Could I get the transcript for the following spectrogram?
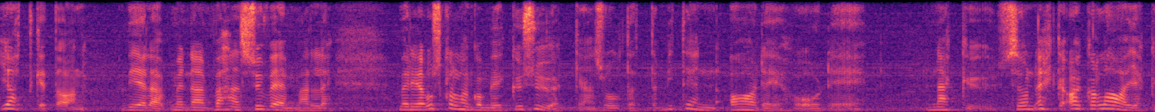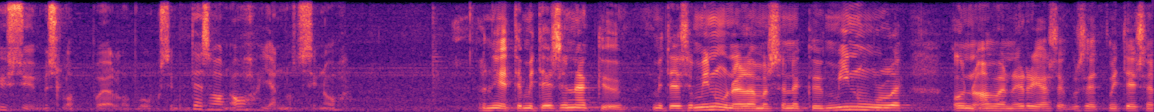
jatketaan vielä, mennään vähän syvemmälle. Merja, uskallanko me kysyäkään sulta, että miten ADHD näkyy? Se on ehkä aika laaja kysymys loppujen lopuksi. Miten se on ohjannut sinua? Niin, että miten se näkyy. Miten se minun elämässä näkyy minulle on aivan eri asia kuin se, että miten se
